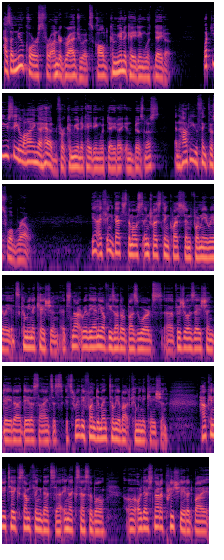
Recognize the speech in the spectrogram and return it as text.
has a new course for undergraduates called Communicating with Data. What do you see lying ahead for communicating with data in business, and how do you think this will grow? Yeah, I think that's the most interesting question for me, really. It's communication. It's not really any of these other buzzwords, uh, visualization, data, data science. It's, it's really fundamentally about communication. How can you take something that's uh, inaccessible or, or, that's not appreciated by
